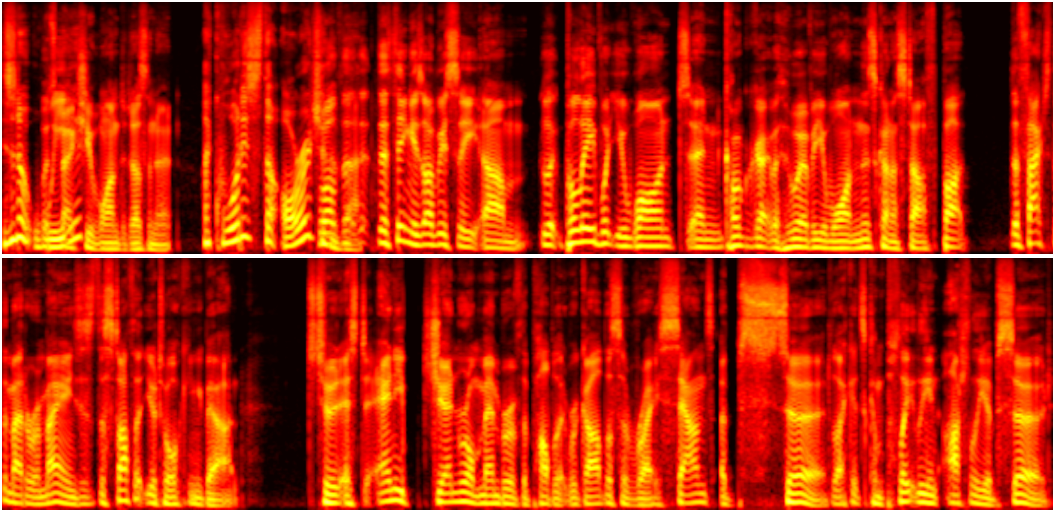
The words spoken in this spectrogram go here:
Isn't it Which weird? makes you wonder, doesn't it? like, what is the origin Well, of the, that? the thing is, obviously, um, look, believe what you want and congregate with whoever you want and this kind of stuff. But the fact of the matter remains is the stuff that you're talking about to as to any general member of the public, regardless of race, sounds absurd. Like it's completely and utterly absurd.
